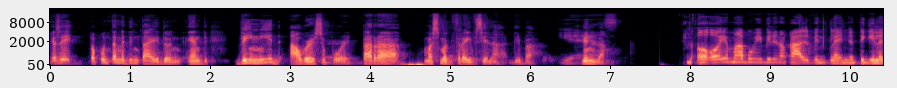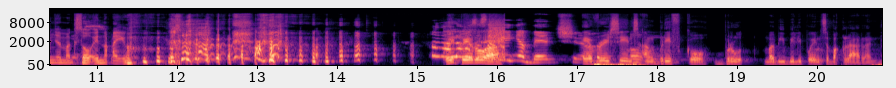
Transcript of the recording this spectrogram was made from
Kasi papunta na din tayo dun. And they need our support para mas mag-thrive sila, di ba? Yes. Yun lang. Oo, yung mga bumibili ng Calvin Klein, yung tigilan nyo mag-sew-in na kayo. Uy, pero ah, Sabihin niya bench. no? ever since Oo. ang brief ko, brute, mabibili po yun sa baklaran.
